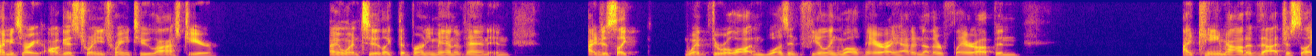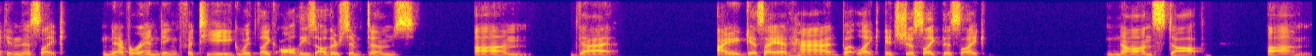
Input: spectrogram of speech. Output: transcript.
I mean, sorry, August 2022, last year, I went to like the Burning Man event and I just like went through a lot and wasn't feeling well there. I had another flare up and I came out of that just like in this like never ending fatigue with like all these other symptoms um that I guess I had had, but like it's just like this like nonstop um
